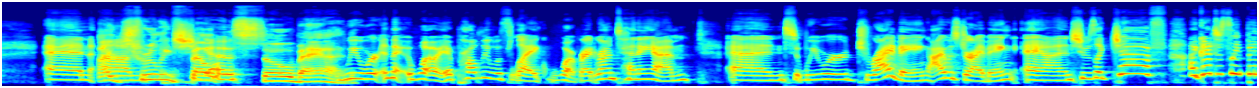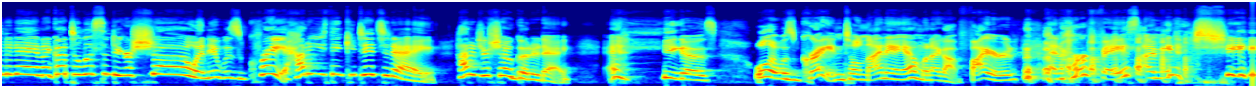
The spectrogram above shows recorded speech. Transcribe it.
and I um, truly felt goes- so bad. we were in the well, it probably was like what right around 10 a.m and we were driving i was driving and she was like jeff i got to sleep in today and i got to listen to your show and it was great how do you think you did today how did your show go today and he goes well it was great until 9 a.m when i got fired and her face i mean she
